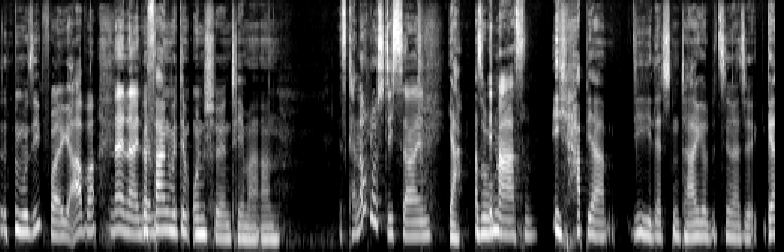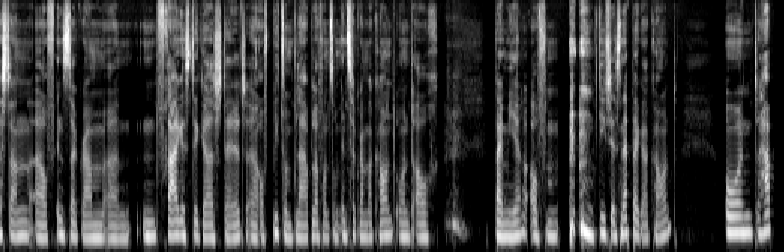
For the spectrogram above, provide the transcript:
Musikfolge, aber Nein, nein, wir wir fangen mit dem unschönen Thema an. es kann auch lustig sein. Ja, also In Maßen. ich habe ja die letzten Tage beziehungsweise gestern auf Instagram äh, einen Fragesticker erstellt äh, auf Beats und Blabla auf unserem Instagram-Account und auch bei mir auf dem DJ Snapback-Account und habe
